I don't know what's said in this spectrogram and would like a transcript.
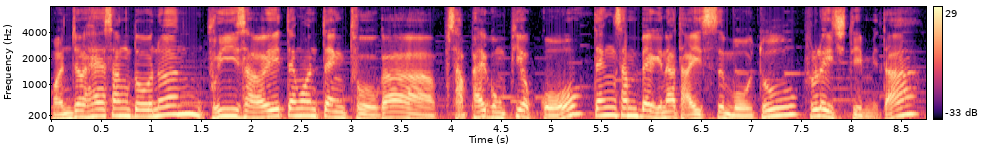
먼저 해상도는 V4의 땡원땡2가 480p였고 땡300이나 다이스 모두 FHD입니다.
